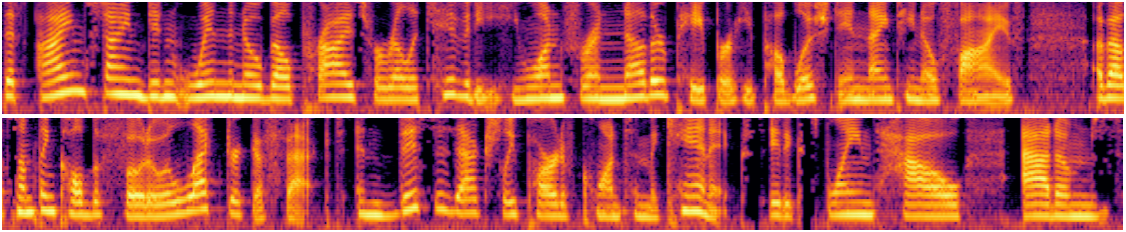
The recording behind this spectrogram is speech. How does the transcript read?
that Einstein didn't win the Nobel Prize for relativity. He won for another paper he published in 1905 about something called the photoelectric effect. And this is actually part of quantum mechanics. It explains how atoms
